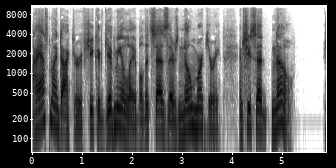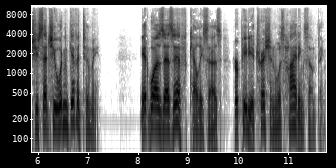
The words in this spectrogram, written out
I asked my doctor if she could give me a label that says there's no mercury, and she said no. She said she wouldn't give it to me. It was as if, Kelly says, her pediatrician was hiding something.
